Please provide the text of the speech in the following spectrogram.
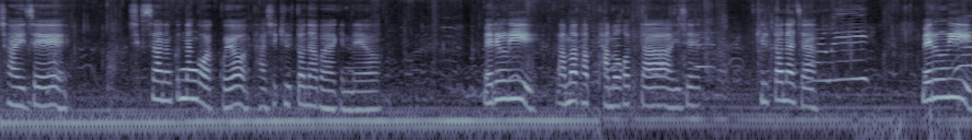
자, 이제 식사는 끝난 것 같고요. 다시 길 떠나 봐야겠네요. 메릴리, 라마 밥 다 먹었다. 이제 길 떠나자. 메릴리,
